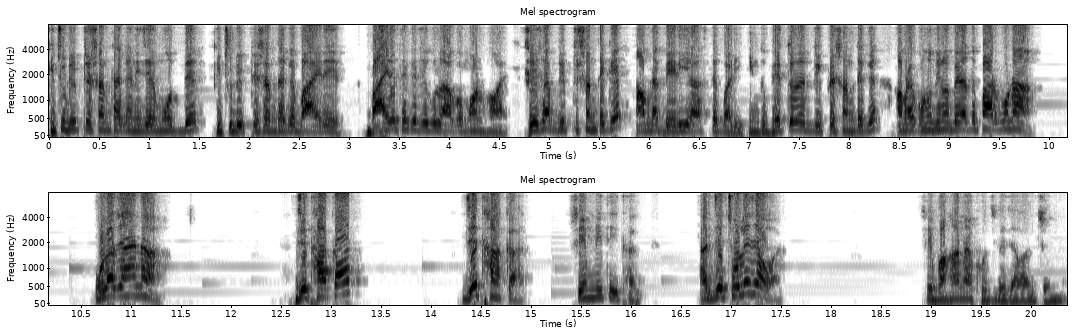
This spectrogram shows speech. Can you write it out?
কিছু ডিপ্রেশন থাকে নিজের মধ্যে, কিছু ডিপ্রেশন থাকে বাইরের। বাইরে থেকে যেগুলো আগমন হয় সেই সব ডিপ্রেশন থেকে আমরা বেরিয়ে আসতে পারি। কিন্তু ভেতরের ডিপ্রেশন থেকে আমরা কোনোদিনও বেরাতে পারব না। বলা যায় না। যে থাকার যে থাকার, সে এমনিতেই থাকবে। আর যে চলে যাওয়ার, সে বাহানা খুঁজবে যাওয়ার জন্য।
